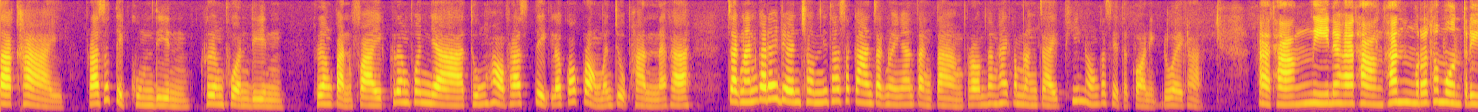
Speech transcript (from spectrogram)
ตาข่าย พลาสติกคุมดิน เครื่องพรวนดิน เครื่องปั่นไฟ เครื่องพ่นยา ถุงห่อพลาสติก แล้วก็กล่องบรรจุภัณฑ์นะคะ จากนั้นก็ได้เดินชมนิทรรศการจากหน่วยงานต่างๆ พร้อมทั้งให้กำลังใจพี่น้องเกษตรกรอีกด้วยค่ะค่ะทั้งนี้นะคะทางท่านรัฐมนตรี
